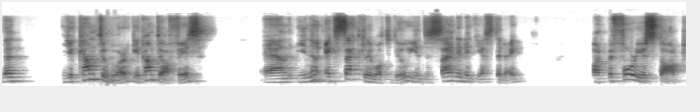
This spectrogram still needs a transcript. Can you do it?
that you come to work, you come to office, and you know exactly what to do. You decided it yesterday, but before you start,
